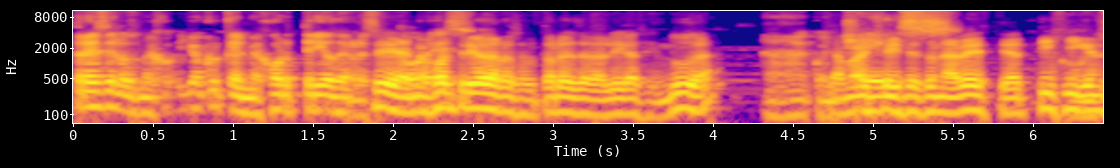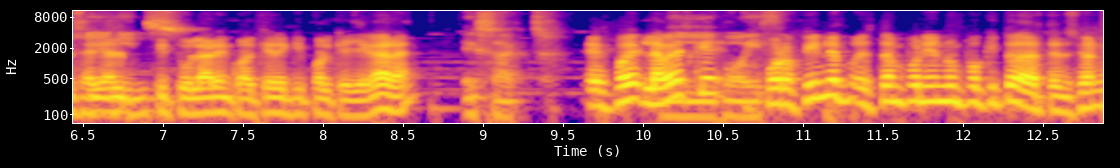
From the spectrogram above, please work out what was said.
tres de los mejores, yo creo que el mejor trío de receptores. Sí, el mejor trío de receptores de la liga sin duda. Ajá, con Chase, es una bestia. T. Higgins sería el titular en cualquier equipo al que llegara. Exacto. Eh, la verdad es que por fin le están poniendo un poquito de atención,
